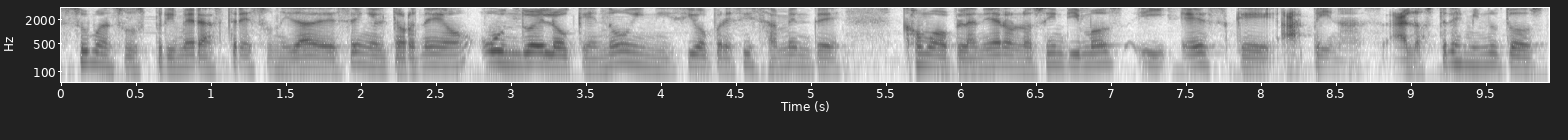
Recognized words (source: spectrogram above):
suman sus primeras tres unidades en el torneo, un duelo que no inició precisamente como planearon los íntimos y es que apenas a los tres minutos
